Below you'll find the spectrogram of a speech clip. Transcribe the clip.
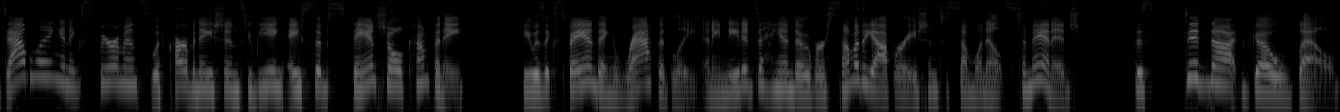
dabbling in experiments with carbonation to being a substantial company. He was expanding rapidly, and he needed to hand over some of the operation to someone else to manage. This did not go well.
